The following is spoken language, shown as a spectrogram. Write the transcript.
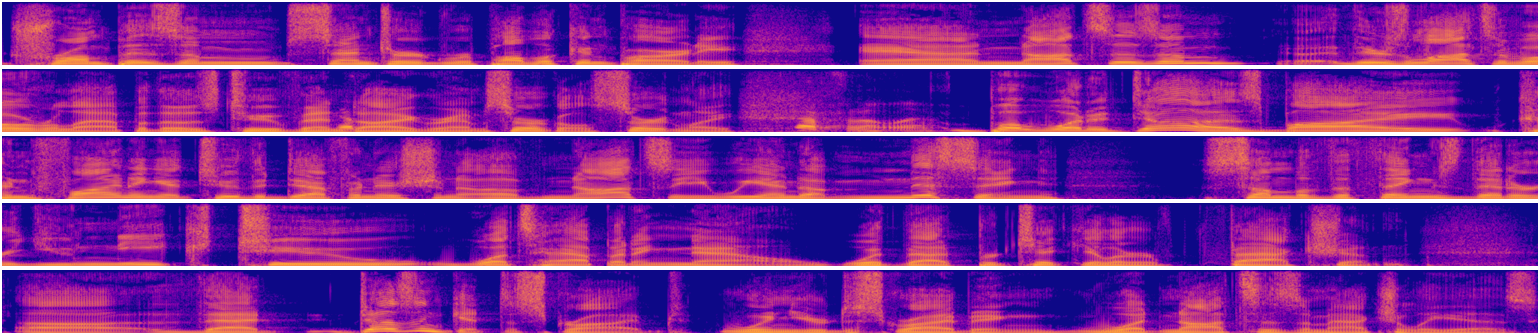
Trumpism centered Republican Party and Nazism. Uh, There's lots of overlap of those two Venn diagram circles, certainly. Definitely. But what it does by confining it to the definition of Nazi, we end up missing some of the things that are unique to what's happening now with that particular faction uh, that doesn't get described when you're describing what Nazism actually is.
